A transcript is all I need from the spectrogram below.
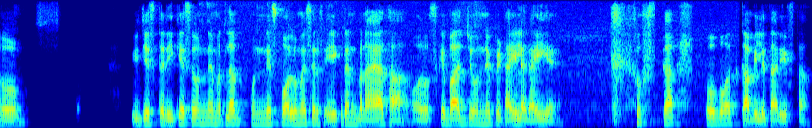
तो जिस तरीके से उनने मतलब 19 बॉलों में सिर्फ़ एक रन बनाया था और उसके बाद जो उनने पिटाई लगाई है, उसका वो बहुत काबिल तारीफ़ था।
